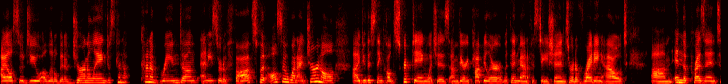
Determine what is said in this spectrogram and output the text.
I also do a little bit of journaling, just kind of kind of brain dump any sort of thoughts. But also, when I journal, I do this thing called scripting, which is um, very popular within manifestation, sort of writing out um, in the present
